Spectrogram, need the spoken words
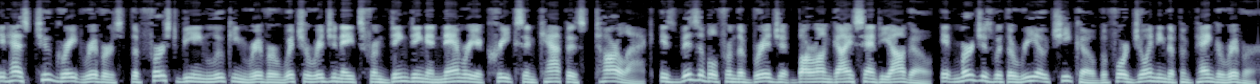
It has two great rivers, the first being Luking River which originates from Dingding and Namria Creeks in Capas, Tarlac, is visible from the bridge at Barangay Santiago, it merges with the Rio Chico before joining the Pampanga River.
